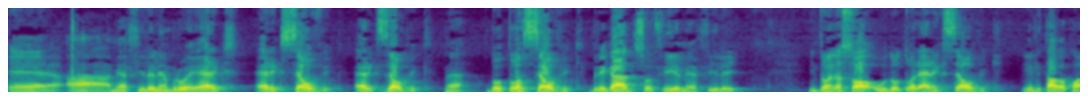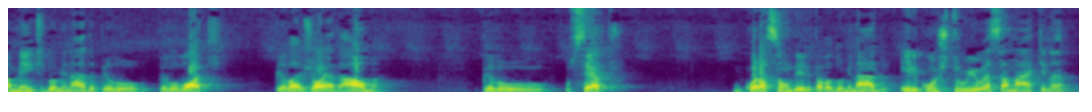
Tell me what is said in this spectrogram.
é, a minha filha lembrou, é Eric, Eric Selvig, Eric Selvig, né? Doutor Selvig. Obrigado, Sofia, minha filha aí. Então, olha só, o doutor Eric Selvig, ele estava com a mente dominada pelo, pelo Loki, pela joia da alma, pelo o cetro, o coração dele estava dominado, ele construiu essa máquina.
